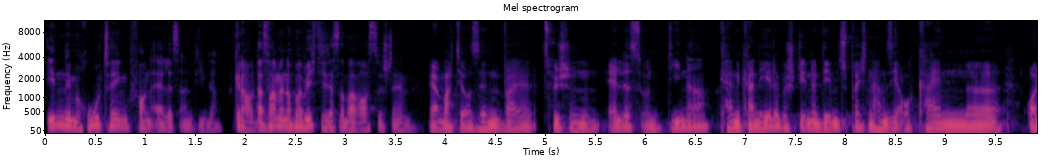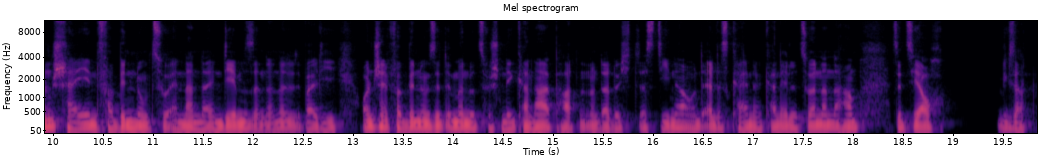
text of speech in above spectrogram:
in dem Routing von Alice an Dina. Genau, das war mir nochmal wichtig, das nochmal rauszustellen. Ja, macht ja auch Sinn, weil zwischen Alice und Dina keine Kanäle bestehen und dementsprechend haben sie auch keine On-Chain-Verbindung zueinander in dem Sinne, ne? weil die On-Chain-Verbindungen sind immer nur zwischen den Kanalpartnern und dadurch, dass Dina und Alice keine Kanäle zueinander haben, sind sie auch, wie gesagt,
